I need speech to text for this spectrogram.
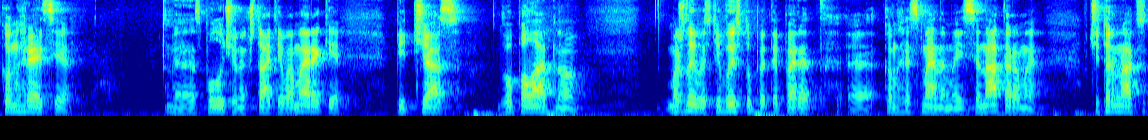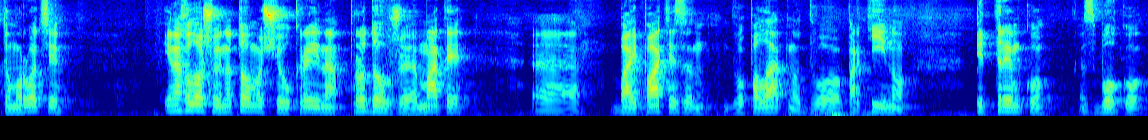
Конгресі е, Сполучених Штатів Америки під час двопалатного можливості виступити перед е, конгресменами і сенаторами в 2014 році. І наголошую на тому, що Україна продовжує мати е, bipartisan, двопалатну, двопартійну підтримку з боку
